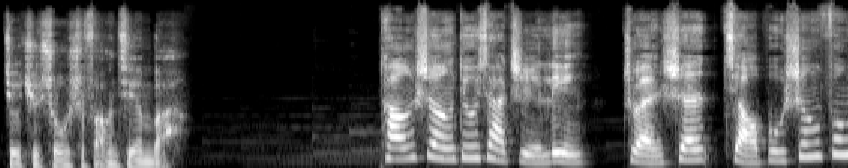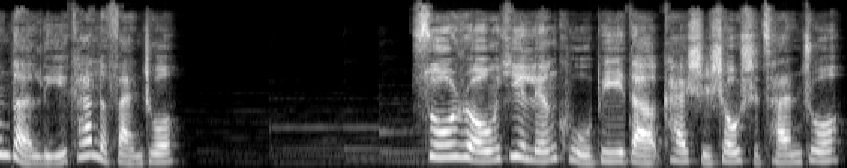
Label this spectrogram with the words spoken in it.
就去收拾房间吧。唐胜丢下指令，转身，脚步生风的离开了饭桌。苏荣一脸苦逼的开始收拾餐桌，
